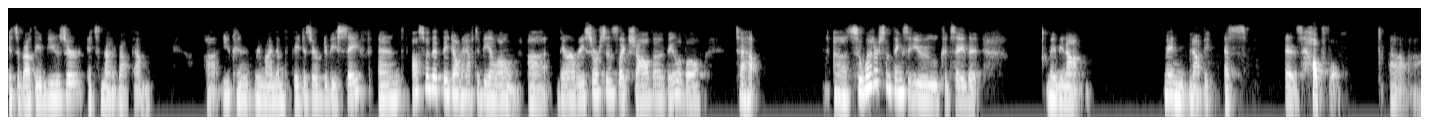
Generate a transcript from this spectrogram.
it's about the abuser, it's not about them. Uh, you can remind them that they deserve to be safe and also that they don't have to be alone. Uh, there are resources like Shalva available to help. Uh, so what are some things that you could say that maybe not, may not be as, as helpful? Uh,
